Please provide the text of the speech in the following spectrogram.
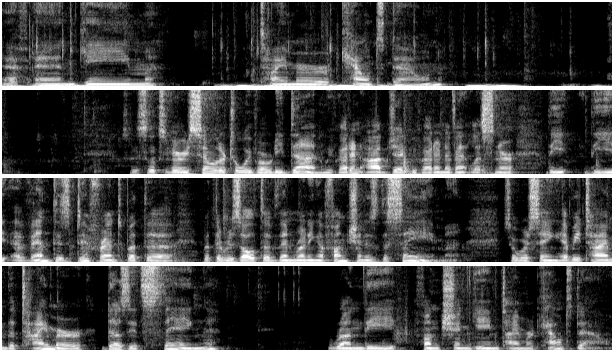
Fn game timer countdown. So this looks very similar to what we've already done. We've got an object, we've got an event listener. The the event is different, but the but the result of then running a function is the same. So we're saying every time the timer does its thing, run the function game timer countdown.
